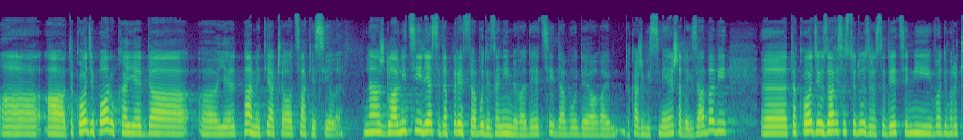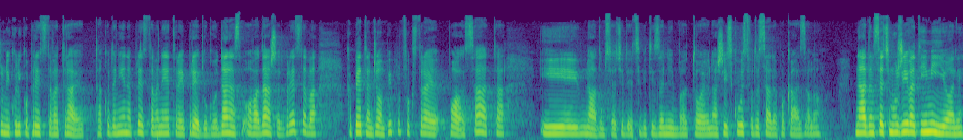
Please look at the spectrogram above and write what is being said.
a, a također poruka je da e, je pamet jača od svake sile. Naš glavni cilj jeste da predstava bude zanimljiva deci, da bude, ovaj, da kažem, i smeša, da ih zabavi, E, također, u zavisnosti od uzrasta dece, mi vodimo računi koliko predstava traje. Tako da nijena predstava ne traje predugo. Danas, ova današnja predstava, kapetan John Piplefox traje pola sata i nadam se da će deci biti zanimljiva. To je naše iskustvo do sada pokazalo. Nadam se da ćemo uživati i mi i oni.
